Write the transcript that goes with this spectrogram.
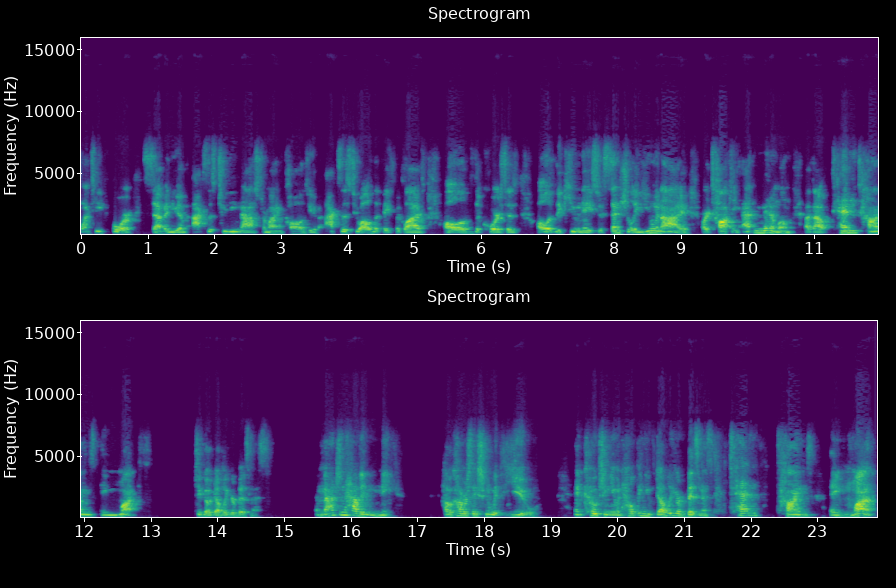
24 7. You have access to the mastermind calls. You have access to all of the Facebook Lives, all of the courses, all of the Q&A. So essentially, you and I are talking at minimum about 10 times a month to go double your business. Imagine having me have a conversation with you and coaching you and helping you double your business 10 times a month.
